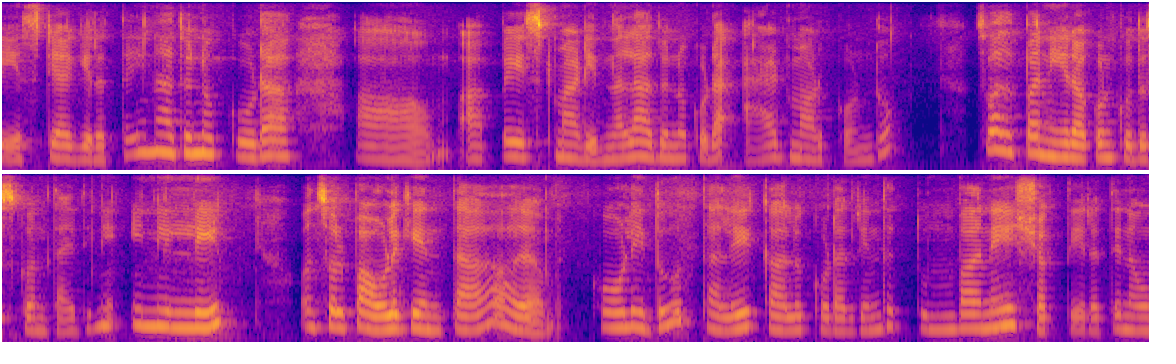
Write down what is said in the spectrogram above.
ಟೇಸ್ಟಿಯಾಗಿರುತ್ತೆ. ಇನ್ನು ಅದನ್ನು ಕೂಡ ಪೇಸ್ಟ್ ಮಾಡಿದ್ನಲ್ಲ ಅದನ್ನು ಕೂಡ ಆ್ಯಡ್ ಮಾಡಿಕೊಂಡು ಸ್ವಲ್ಪ ನೀರು ಹಾಕ್ಕೊಂಡು ಕುದಿಸ್ಕೊತಾ ಇದ್ದೀನಿ. ಇನ್ನಿಲ್ಲಿ ಒಂದು ಸ್ವಲ್ಪ ಅವಳಿಗೆ ಅಂತ, ಕೋಳಿದು ತಲೆ ಕಾಲು ಕೊಡೋದ್ರಿಂದ ತುಂಬಾ ಶಕ್ತಿ ಇರುತ್ತೆ. ನಾವು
